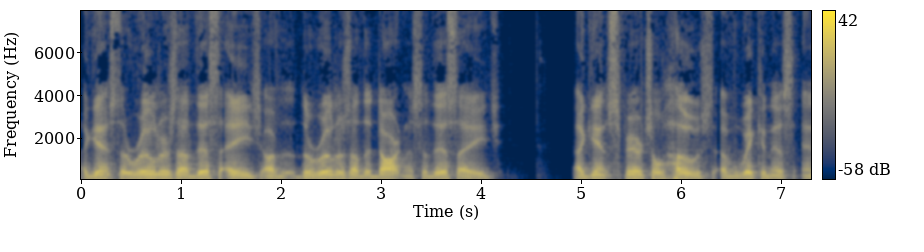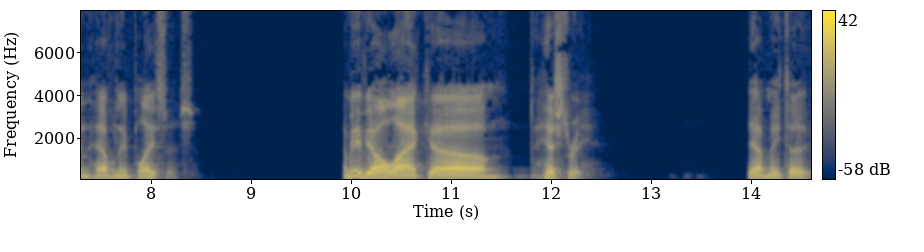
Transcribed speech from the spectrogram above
against the rulers of this age, or the rulers of the darkness of this age, against spiritual hosts of wickedness in heavenly places. How many of y'all like um, history? Yeah, me too.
